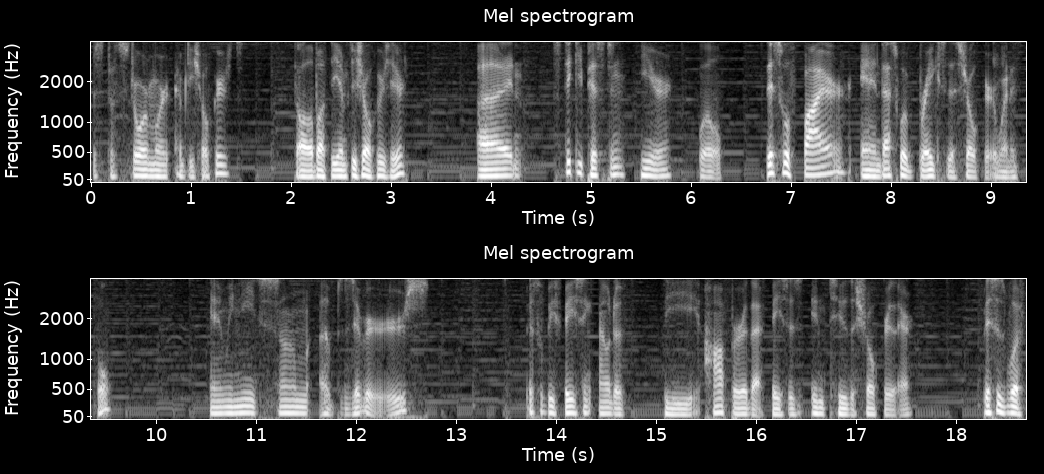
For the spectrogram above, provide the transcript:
just to store more empty shulkers. It's all about the empty shulkers here. Uh, sticky piston here will this will fire and that's what breaks the shulker when it's full. And we need some observers. This will be facing out of the hopper that faces into the shulker there. This is what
